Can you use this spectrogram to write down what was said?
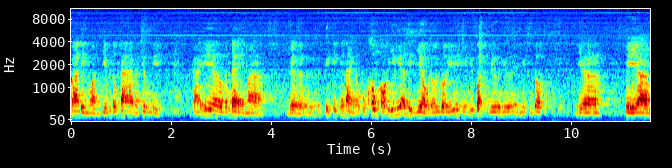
ba đình hoàn kiếm đống đa hai bà trưng thì cái ờ, vấn đề mà ờ, cái cái cái này nó cũng không có ý nghĩa gì nhiều đối với những cái quận như như như chúng tôi. Thì, ờ,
